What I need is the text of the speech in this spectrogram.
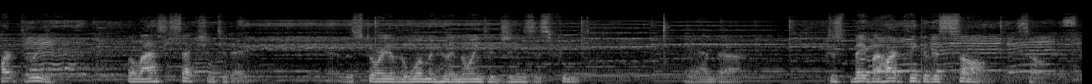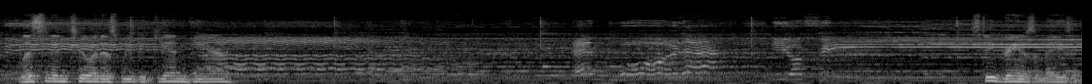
part three, the last section today. The story of the woman who anointed Jesus' feet, and uh, just made my heart think of this song. So, listening to it as we begin here. Steve Green is amazing.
